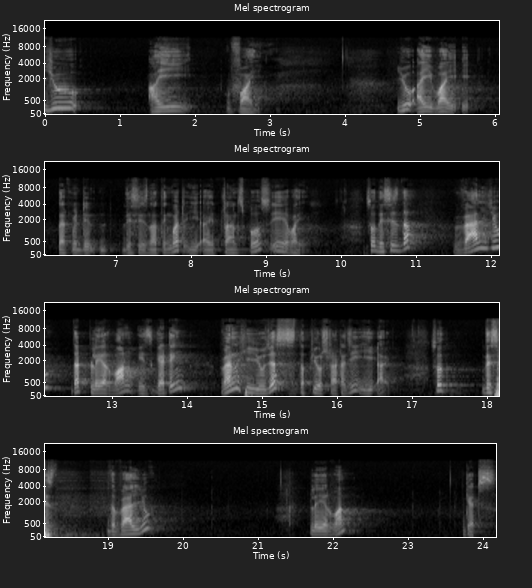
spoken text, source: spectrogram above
u i y u i y let me this is nothing but e i transpose a y. So this is the value that player 1 is getting when he uses the pure strategy e i. So this is the value player 1 gets.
